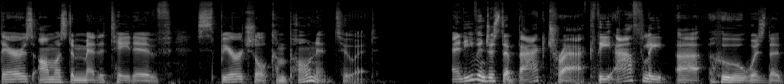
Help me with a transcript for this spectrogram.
There's almost a meditative spiritual component to it and even just a backtrack, the athlete uh, who was the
